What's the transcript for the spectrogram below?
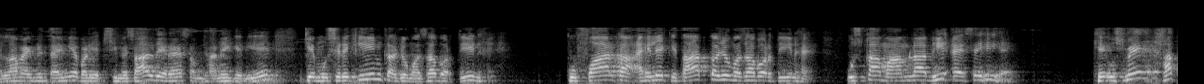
علامہ ابن تیمیہ بڑی اچھی مثال دے رہے ہیں سمجھانے کے لیے کہ مشرقین کا جو مذہب اور دین ہے، کفار کا اہل کتاب کا جو مذہب اور دین ہے، اس کا معاملہ بھی ایسے ہی ہے کہ اس میں حق،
